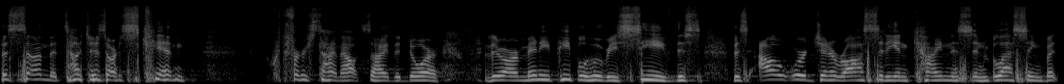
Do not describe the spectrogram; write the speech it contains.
the sun that touches our skin, first time outside the door there are many people who receive this, this outward generosity and kindness and blessing, but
